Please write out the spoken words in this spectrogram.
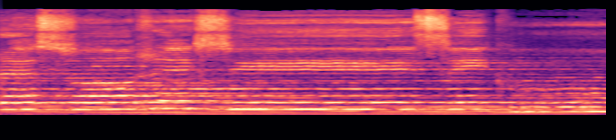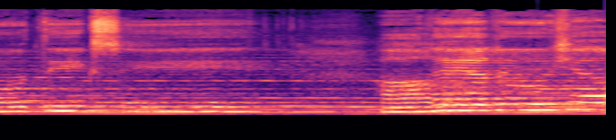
Resurrexit sicut dixit, Alleluia.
